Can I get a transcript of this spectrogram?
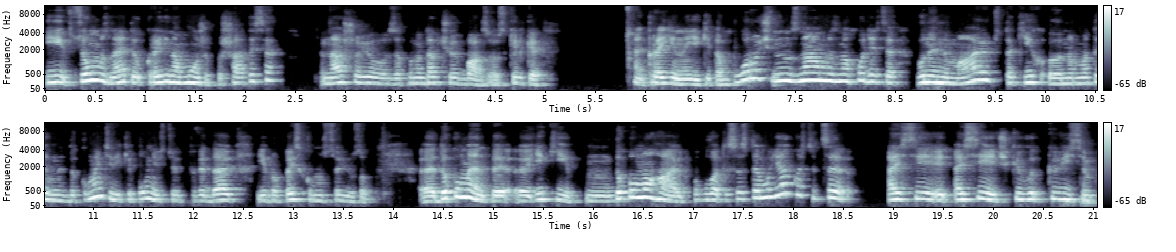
І в цьому, знаєте, Україна може пишатися нашою законодавчою базою, оскільки країни, які там поруч з нами знаходяться, вони не мають таких е, нормативних документів, які повністю відповідають Європейському Союзу. Е, Документи, е, які допомагають побувати систему якості, це ICH ICH Q8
